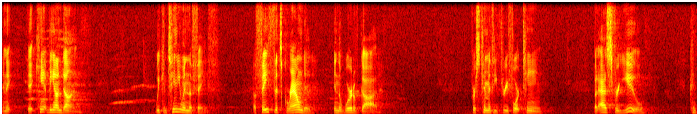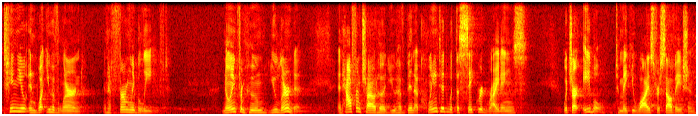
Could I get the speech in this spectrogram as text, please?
and it, it can't be undone. We continue in the faith, a faith that's grounded in the Word of God. 1 Timothy 3:14 But as for you continue in what you have learned and have firmly believed knowing from whom you learned it and how from childhood you have been acquainted with the sacred writings, which are able to make you wise for salvation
